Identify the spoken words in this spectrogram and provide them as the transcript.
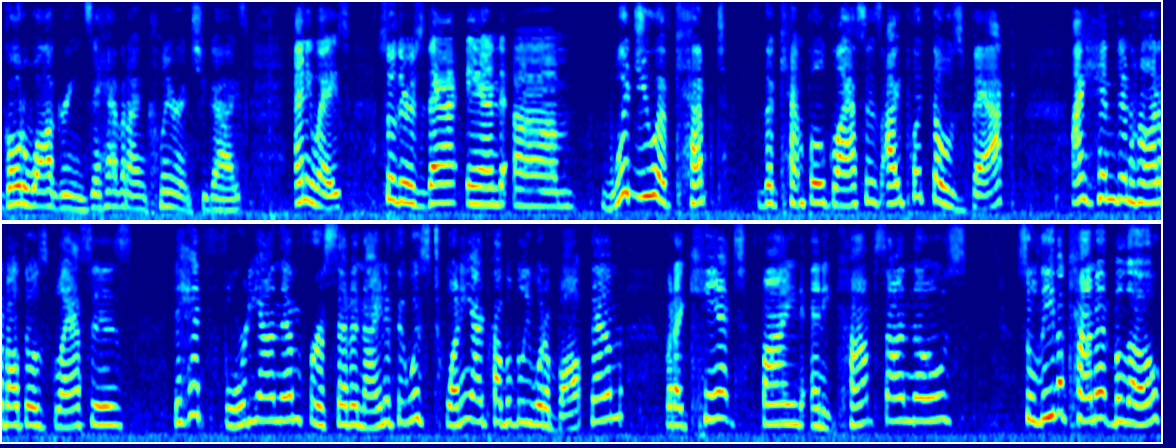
go to Walgreens. They have it on clearance, you guys. Anyways, so there's that. And um, would you have kept the Kemple glasses? I put those back. I hemmed and hawed about those glasses. They had 40 on them for a set of nine. If it was 20, I probably would have bought them. But I can't find any comps on those. So leave a comment below.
